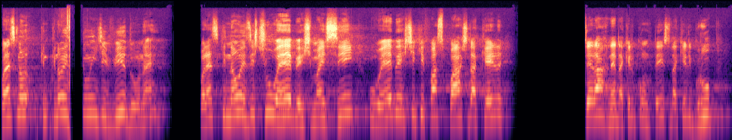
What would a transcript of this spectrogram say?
Parece que não, que não existe um indivíduo, né? Parece que não existe o Ebert, mas sim o Ebert que faz parte daquele, será, né, daquele contexto, daquele grupo.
